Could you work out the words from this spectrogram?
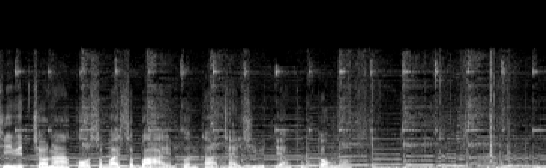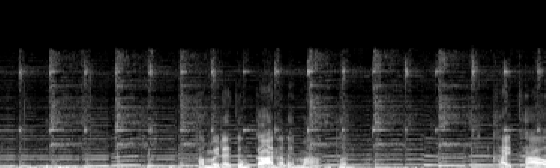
ชีวิตชาวนาก็สบายๆเพื่อนถ้าใช้ชีวิตอย่างถูกต้องเนาะ ทำไม่ได้ต้องการอะไรมากเพื่อน ขายข้าว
